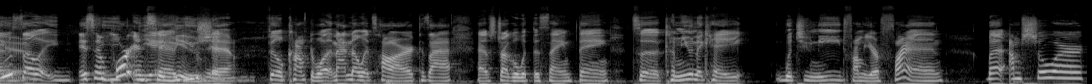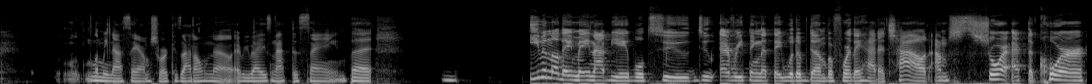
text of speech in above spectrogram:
to you so it's important yeah, to you. you should Yeah. feel comfortable and i know it's hard because i have struggled with the same thing to communicate what you need from your friend but i'm sure let me not say i'm sure because i don't know everybody's not the same but even though they may not be able to do everything that they would have done before they had a child, I'm sure at the core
